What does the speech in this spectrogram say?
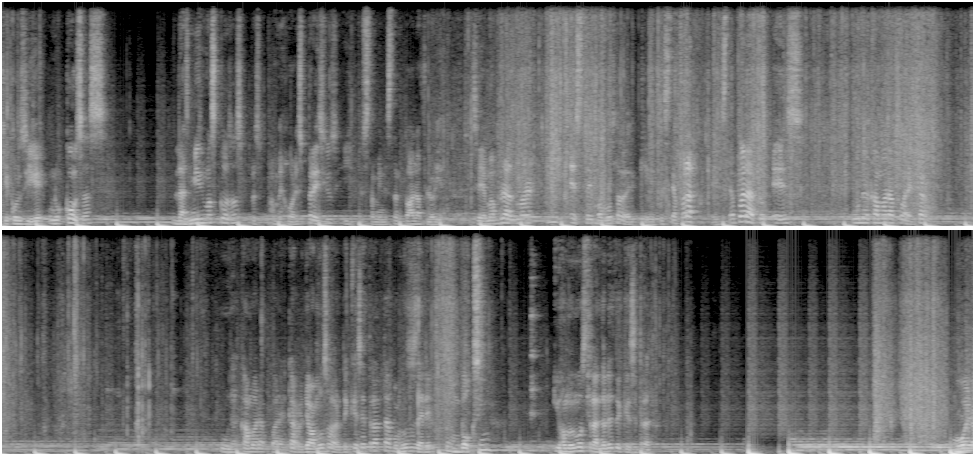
que consigue uno cosas las mismas cosas pues, a mejores precios y pues también está en toda la Florida. Se llama Brasmar y este vamos a ver qué es este aparato. Este aparato es una cámara para el carro. Una cámara para el carro. Ya vamos a ver de qué se trata. Vamos a hacer el unboxing y vamos mostrándoles de qué se trata. Bueno,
